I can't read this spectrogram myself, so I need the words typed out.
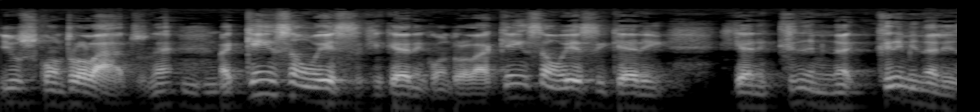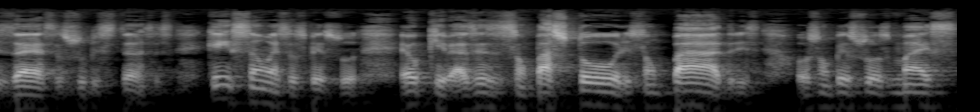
e os controlados, né? Uhum. Mas quem são esses que querem controlar? Quem são esses que querem que querem criminalizar essas substâncias. Quem são essas pessoas? É o que? Às vezes são pastores, são padres, ou são pessoas mais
